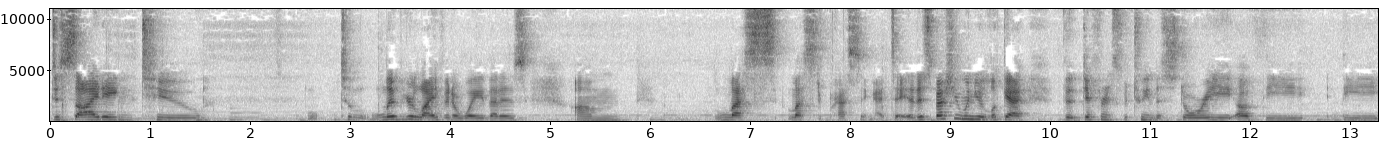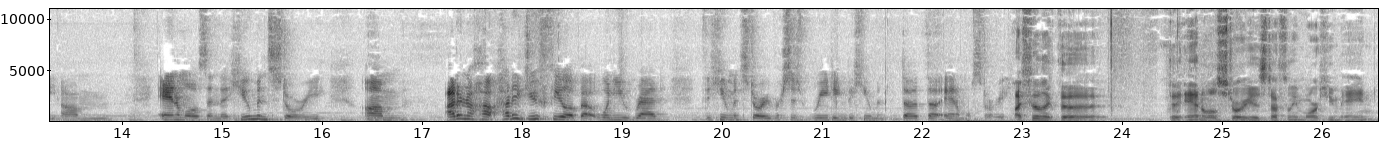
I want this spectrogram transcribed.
deciding to to live your life in a way that is um, less less depressing i'd say and especially when you look at the difference between the story of the the um, animals and the human story um, i don't know how, how did you feel about when you read the human story versus reading the human the, the animal story I feel like the the animal story is definitely more humane,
